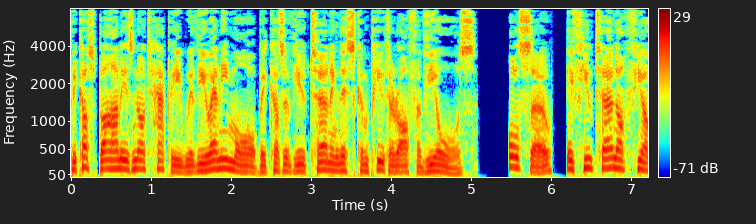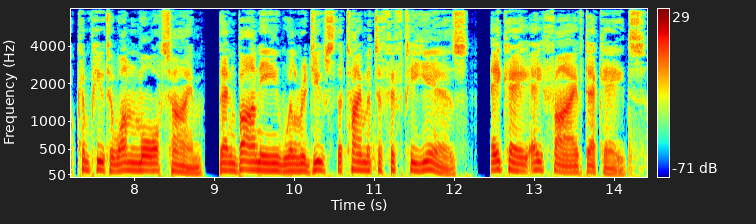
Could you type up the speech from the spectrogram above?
Because Barney's not happy with you anymore because of you turning this computer off of yours. Also, if you turn off your computer one more time, then Barney will reduce the timer to 50 years, aka 5 decades.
